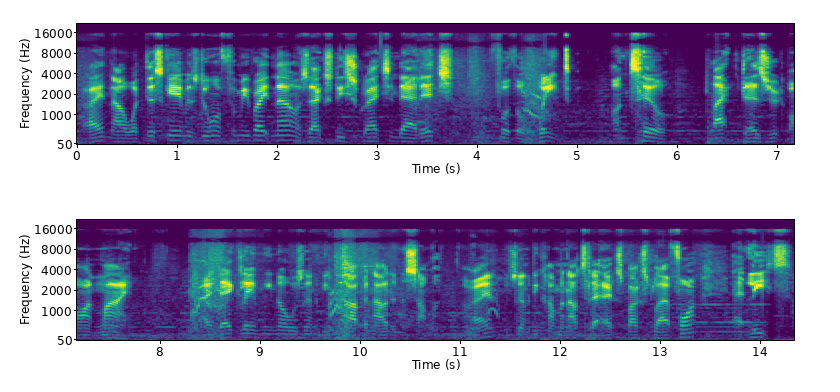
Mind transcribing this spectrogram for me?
All right, now what this game is doing for me right now is actually scratching that itch for the wait until Black Desert Online. Right, that game we know is going to be popping out in the summer. All right, it's going to be coming out to the Xbox platform, at least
